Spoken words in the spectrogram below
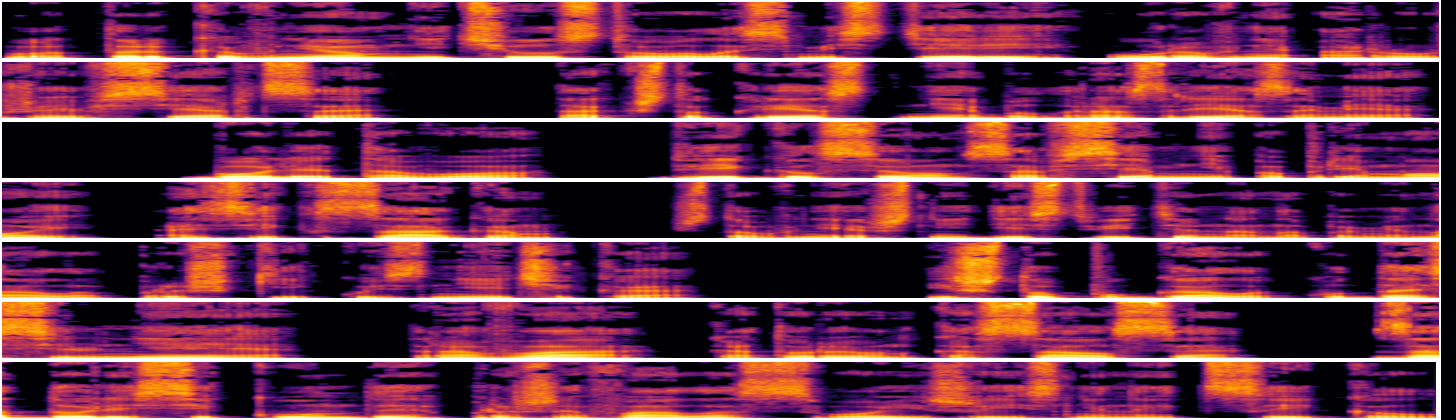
Вот только в нем не чувствовалось мистерий уровня оружия в сердце, так что крест не был разрезами. Более того, двигался он совсем не по прямой, а зигзагом, что внешне действительно напоминало прыжки кузнечика. И что пугало куда сильнее, трава, которой он касался, за доли секунды проживала свой жизненный цикл.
